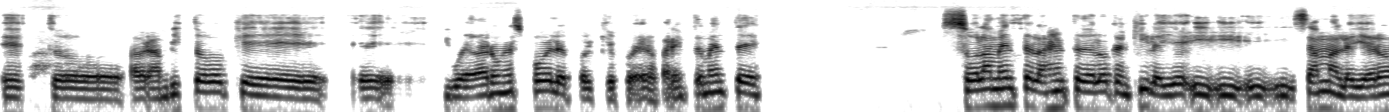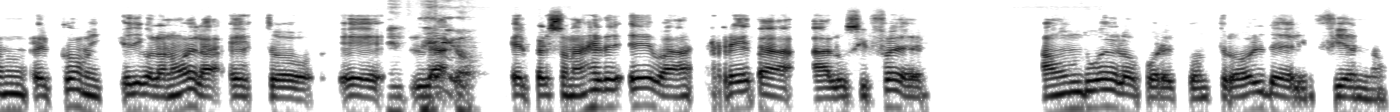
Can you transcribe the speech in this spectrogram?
esto habrán visto que, eh, y voy a dar un spoiler porque pues aparentemente solamente la gente de Locan Key y, y, y, y Sandman leyeron el cómic, yo digo la novela, esto, eh, el personaje de Eva reta a Lucifer a un duelo por el control del infierno.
